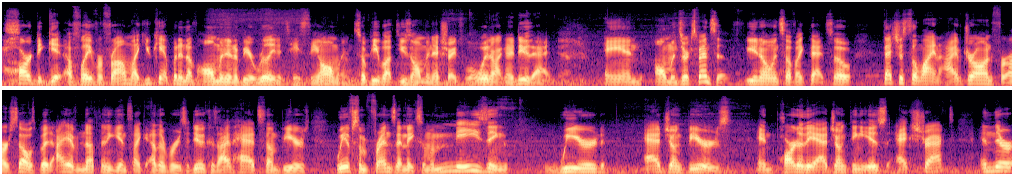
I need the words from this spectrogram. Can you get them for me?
hard to get a flavor from. Like you can't put enough almond in a beer really to taste the almond. So people have to use almond extracts. Well we're not going to do that. And almonds are expensive you know and stuff like that. So that's just the line I've drawn for ourselves, but I have nothing against like other breweries to do because I've had some beers. We have some friends that make some amazing weird adjunct beers, and part of the adjuncting is extract, and they're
